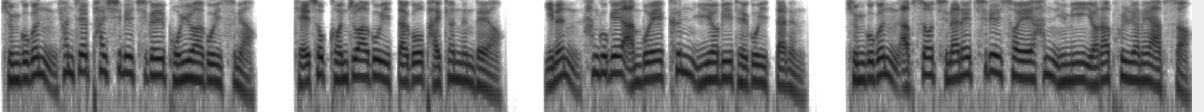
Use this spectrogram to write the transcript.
중국은 현재 81칙을 보유하고 있으며 계속 건조하고 있다고 밝혔는데요. 이는 한국의 안보에 큰 위협이 되고 있다는 중국은 앞서 지난해 7일 서해 한 유미 연합훈련에 앞서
